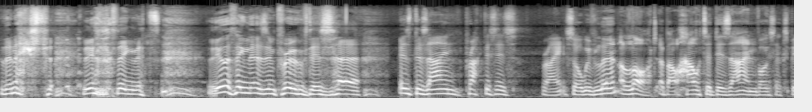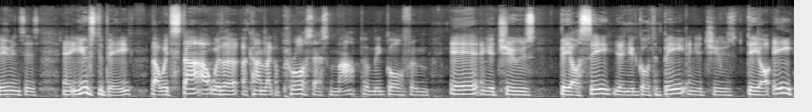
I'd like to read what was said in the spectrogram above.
the next, the other thing that's, the other thing that has improved is, uh, is design practices, right? So we've learned a lot about how to design voice experiences. And it used to be that we'd start out with a, a kind of like a process map and we'd go from A and you'd choose B or C, then you'd go to B and you'd choose D or E,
